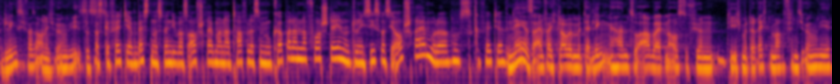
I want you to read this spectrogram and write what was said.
Mit links, ich weiß auch nicht. Irgendwie ist das. Was gefällt dir am besten, dass wenn die was aufschreiben an der Tafel, dass sie mit dem Körper dann davor stehen und du nicht siehst, was sie aufschreiben? Oder was gefällt dir? Nee, da? es ist einfach, ich glaube, mit der linken Hand so Arbeiten auszuführen, die ich mit der rechten mache, finde ich irgendwie.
